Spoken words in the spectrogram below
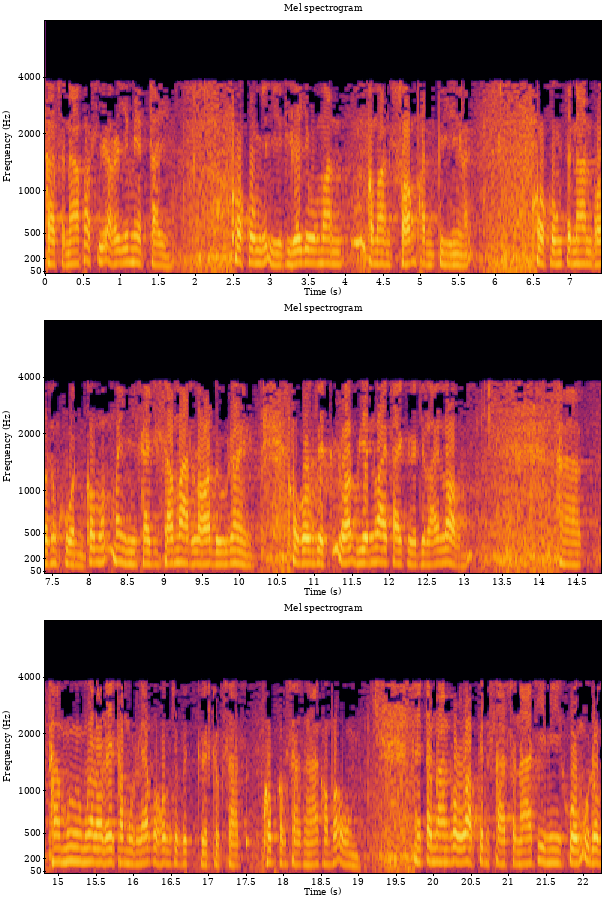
ศาสนาพระศรีอริยเมตไตร ก็คงจะอีกเหลืออยู่ประมาณประมาณสองพันปีนี่แหละก็คงจะนานพอสมควรก็ไม่มีใครจะสามารถรอดูได้ ก็คงจะรอเวียนว่ายตายเกิดอยู่หลายรอบถ้าเมื่อเมื่อเราได้ทำบุญแล้วก็คงจะไปเกิดกับศาสพบกับศาสนาของพระองค์ ในตำนานก็ว่าเป็นศาสนาที่มีความอุดม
